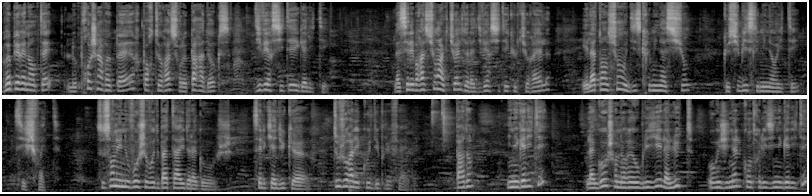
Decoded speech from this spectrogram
Repérer Nantais, le prochain repère portera sur le paradoxe diversité-égalité. La célébration actuelle de la diversité culturelle et l'attention aux discriminations que subissent les minorités, c'est chouette. Ce sont les nouveaux chevaux de bataille de la gauche, celle qui a du cœur, toujours à l'écoute des plus faibles. Pardon? Inégalité? La gauche en aurait oublié la lutte originelle contre les inégalités?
